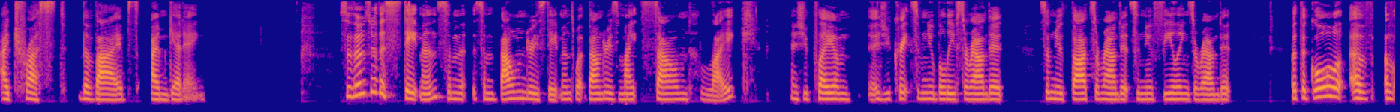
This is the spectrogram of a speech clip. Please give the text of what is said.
I trust the vibes I'm getting. So those are the statements, some some boundary statements, what boundaries might sound like as you play them, as you create some new beliefs around it, some new thoughts around it, some new feelings around it. But the goal of of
